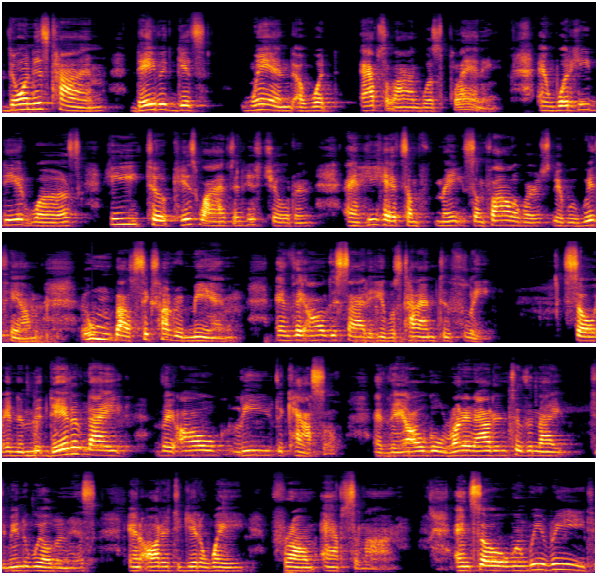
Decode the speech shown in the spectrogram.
during this time, David gets wind of what Absalom was planning. And what he did was he took his wives and his children, and he had some some followers that were with him, about 600 men, and they all decided it was time to flee. So in the dead of night, they all leave the castle, and they all go running out into the night to in the wilderness in order to get away from Absalom. And so when we read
